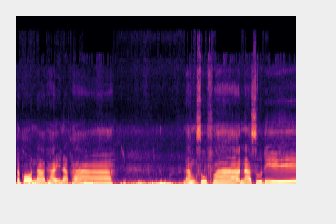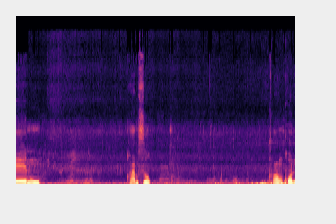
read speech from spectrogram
ตรกรนาไทยนะคะ หลังสู้ฟ้าหน้าสู้ดิน ความสุข ของคน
